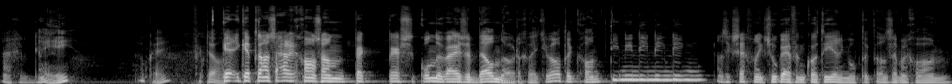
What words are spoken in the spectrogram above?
eigenlijk niet. Nee. Oké, vertel. Ik, ik heb trouwens eigenlijk gewoon zo'n per, per seconde wijze bel nodig, weet je wel? Dat ik gewoon ding, ding, ding, ding, ding. Als ik zeg van ik zoek even een quotering op, dat ik dan zeg maar gewoon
